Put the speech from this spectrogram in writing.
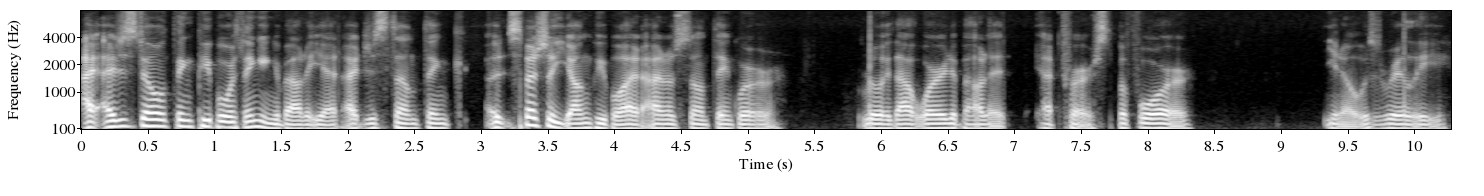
I, I just don't think people were thinking about it yet. I just don't think, especially young people. I, I just don't think we're really that worried about it at first. Before, you know, it was really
